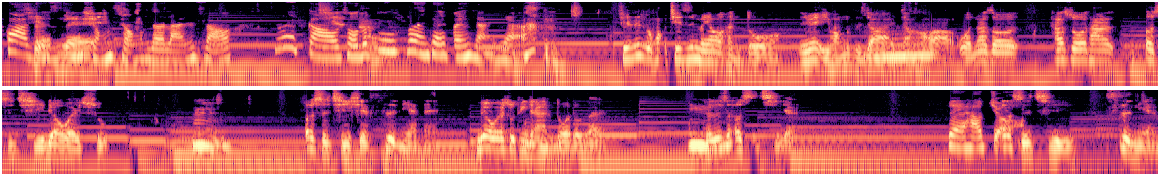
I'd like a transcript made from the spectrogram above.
卦的心熊熊的燃烧。因为稿酬的部分可以分享一下。其实其实没有很多，因为以黄子佼来讲的话，嗯、我那时候他说他二十期六位数，嗯，二十期写四年呢，六位数听起来很多，对不对？嗯，可是是二十期耶，对，好久，二十期四年，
